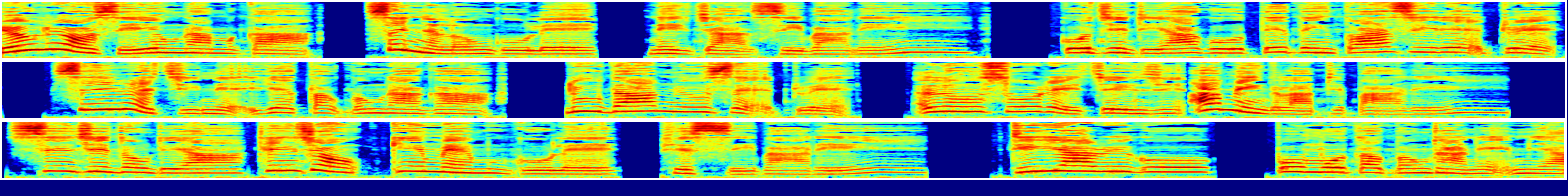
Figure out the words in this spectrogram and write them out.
ရုပ်လျော့စေုံနာမက စိတ်နှလုံးကိုလည်းနှိပ်ကြစေပါတယ် ကိုကျင့်တရားကိုတည်သိမ်သွားစေတဲ့အတွက်ဆေးရွက်ကြီးနဲ့အရက်တောက်သုံးတာက လူသားမျိုးဆက်အတွက်အလွန်ဆိုးတဲ့ကြိမ်ချင်းအမင်္ဂလာဖြစ်ပါတယ်။စင်ချင်းတုံတရားထိမ့်ချုပ်ကင်းမဲ့မှုကိုလည်းဖြစ်စေပါတယ်။ဒီຢာတွေကိုပုံမတောက်သုံးထားတဲ့အမျှ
